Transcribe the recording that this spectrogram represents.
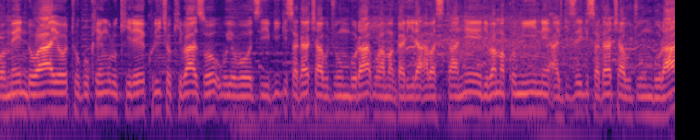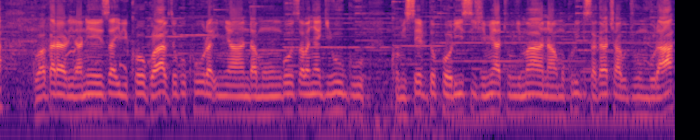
Omendo ayo tugukengurukire kuri ico kibazo ubuyobozi bw'igisagara ca Bujumbura buhamagarira abastanteri b'amakomine agize igisagara ca Bujumbura guhagararira neza ibikorwa byo gukura imyanda mu ngo z'abanyagihugu komiseri do polisi Jimmy Atungimana umukuru w'igisagara ca Bujumbura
